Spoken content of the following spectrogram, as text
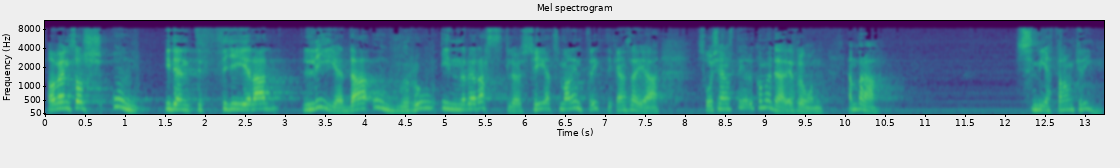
av en sorts Identifierad leda, oro, inre rastlöshet som man inte riktigt kan säga så känns det när du kommer därifrån. Den bara smetar omkring.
